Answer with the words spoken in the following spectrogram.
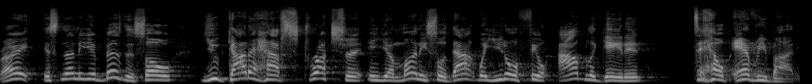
right? It's none of your business. So you got to have structure in your money so that way you don't feel obligated to help everybody.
